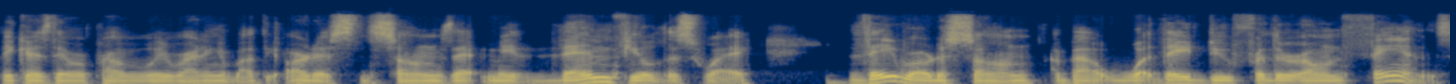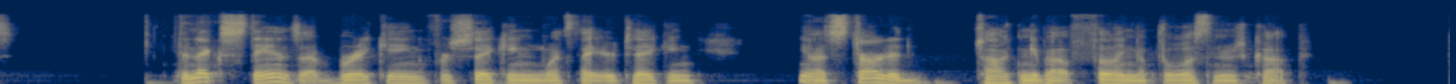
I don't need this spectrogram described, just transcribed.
because they were probably writing about the artists and songs that made them feel this way, they wrote a song about what they do for their own fans. The next stanza, breaking, forsaking, what's that you're taking? You know, it started talking about filling up the listener's cup.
